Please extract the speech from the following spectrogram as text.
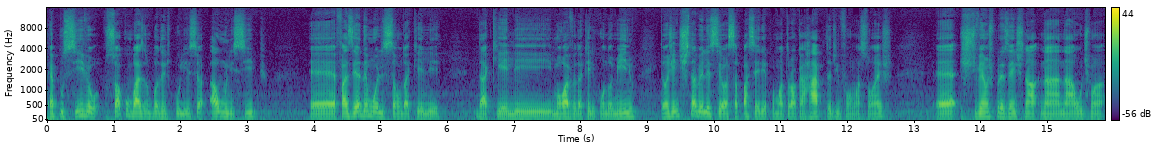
é possível, só com base no poder de polícia, ao município é, fazer a demolição daquele, daquele imóvel, daquele condomínio então a gente estabeleceu essa parceria para uma troca rápida de informações. É, estivemos presentes na, na, na, última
